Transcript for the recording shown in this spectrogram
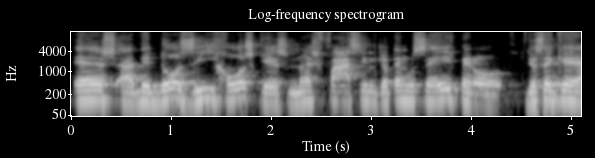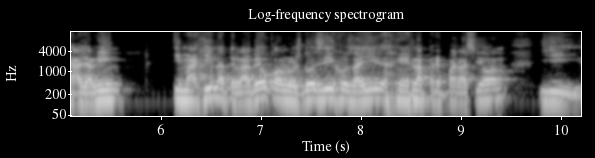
es uh, de dos hijos, que es, no es fácil, yo tengo seis, pero yo sé que Ayalín Imagínate, la veo con los dos hijos ahí en la preparación y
